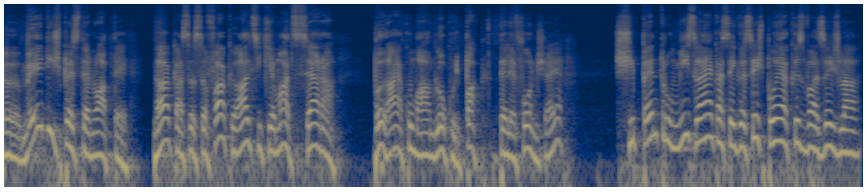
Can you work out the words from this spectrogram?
uh, medici peste noapte, da? ca să se facă alții chemați seara. Bă, ai acum am locuri, pac, telefon și aia. Și pentru miza aia, ca să-i găsești pe aia câțiva zeci la,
